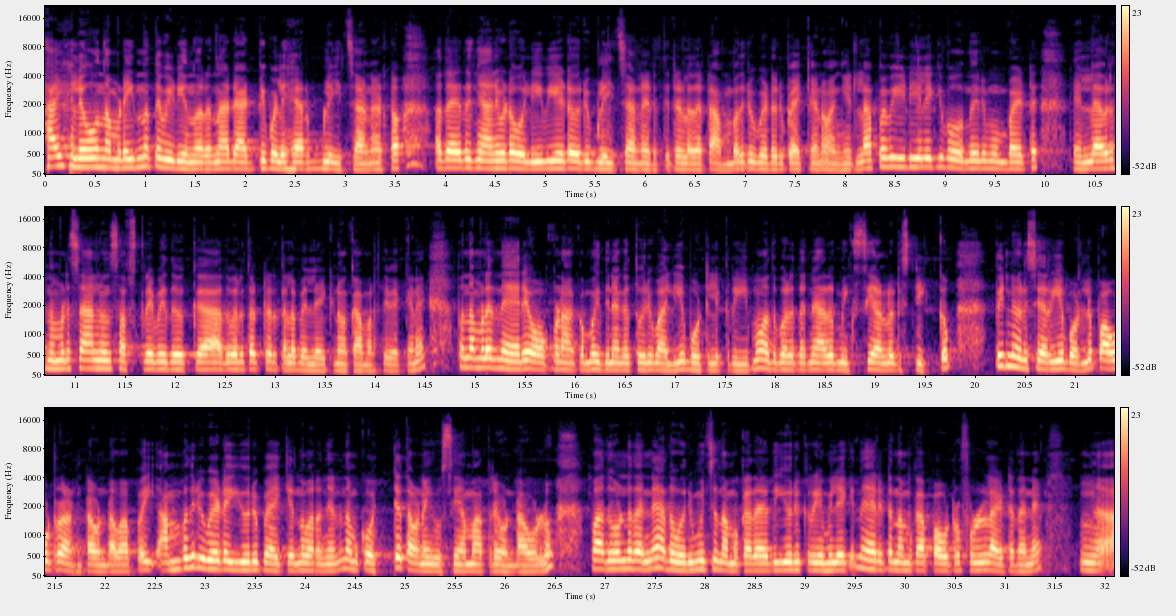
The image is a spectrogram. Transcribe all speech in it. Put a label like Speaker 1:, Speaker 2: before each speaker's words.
Speaker 1: Hi hello. നമ്മുടെ ഇന്നത്തെ video എന്ന് പറയുന്നത് ഒരു അടിപൊളി ഹെയർ ബ്ലീച്ചാണ് കേട്ടോ. അതായത് ഞാനിവിടെ ഒലീവിയയുടെ ഒരു ബ്ലീച്ചാണ് എടുത്തിട്ടുള്ളത് കേട്ടോ. അമ്പത് രൂപയുടെ ഒരു പാക്കാണ് വാങ്ങിയിട്ടുള്ളത്. അപ്പോൾ വീഡിയോയിലേക്ക് പോകുന്നതിന് മുമ്പായിട്ട് എല്ലാവരും നമ്മുടെ ചാനൽ ഒന്ന് സബ്സ്ക്രൈബ് ചെയ്ത് വെക്കുക. അതുപോലെ തൊട്ടടുത്തുള്ള ബെല്ലൈക്കണമൊക്കെ അമർത്തി വെക്കണേ. അപ്പോൾ നമ്മൾ നേരെ ഓപ്പൺ ആക്കുമ്പോൾ ഇതിനകത്ത് ഒരു വലിയ ബോട്ടിൽ ക്രീമും അതുപോലെ തന്നെ അത് മിക്സ് ചെയ്യാനുള്ള ഒരു സ്റ്റിക്കും പിന്നെ ഒരു ചെറിയ ബോട്ടിൽ പൗഡറാണ് കേട്ടോ ഉണ്ടാവുക. അപ്പോൾ ഈ അമ്പത് രൂപയുടെ ഈ ഒരു പാക്ക് എന്ന് പറഞ്ഞാൽ നമുക്ക് ഒറ്റ തവണ യൂസ് ചെയ്യാൻ മാത്രമേ ഉണ്ടാവുള്ളൂ. അപ്പോൾ അതുകൊണ്ട് തന്നെ അത് ഒരുമിച്ച് നമുക്ക് അതായത് ഈ ഒരു ക്രീമിലേക്ക് നേരിട്ട് നമുക്ക് ആ പൗഡർ ഫുള്ളായിട്ട് തന്നെ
